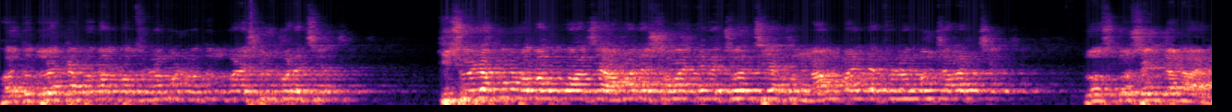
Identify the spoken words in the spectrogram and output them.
হয়তো দু একটা প্রকল্প তৃণমূল নতুন করে শুরু করেছে। কিছু এরকম প্রকল্প আছে আমাদের সময় থেকে চলছে, এখন নাম পাল্টা তৃণমূল চালাচ্ছে। প্রশ্ন সেইটা নয়।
